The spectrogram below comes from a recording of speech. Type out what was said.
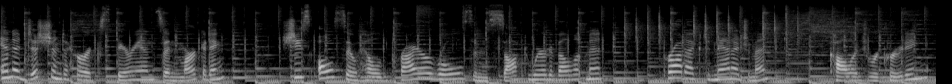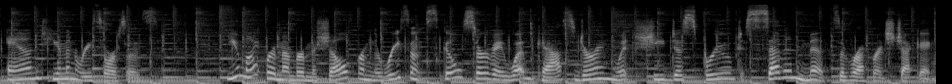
In addition to her experience in marketing, she's also held prior roles in software development, product management, college recruiting, and human resources. You might remember Michelle from the recent SkillSurvey webcast during which she disproved seven myths of reference checking.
